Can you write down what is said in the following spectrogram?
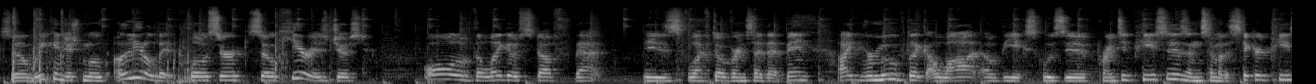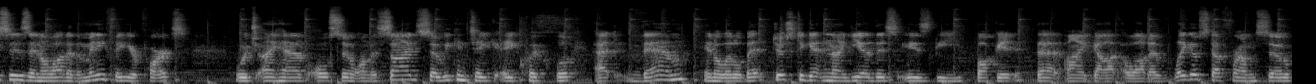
So we can just move a little bit closer. So here is just all of the Lego stuff that is left over inside that bin. I removed like a lot of the exclusive printed pieces and some of the stickered pieces and a lot of the minifigure parts which I have also on the side, so we can take a quick look at them in a little bit. Just to get an idea, this is the bucket that I got a lot of LEGO stuff from, so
